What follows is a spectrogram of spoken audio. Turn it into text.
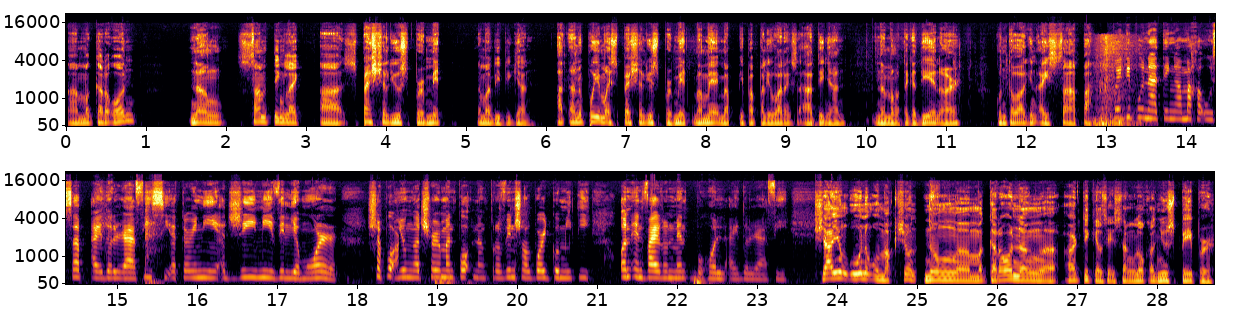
uh, magkaroon ng something like uh, special use permit na mabibigyan. At ano po yung mga special use permit? Mamaya ipapaliwanag sa atin yan ng mga taga-DNR kung tawagin ay SAPA. Pwede po nating uh, makausap, Idol Rafi, si Attorney uh, Jamie Villamor. Siya po yung uh, chairman po ng Provincial Board Committee on Environment Bohol, Idol Rafi. Siya yung unang umaksyon nung uh, magkaroon ng uh, article sa isang local newspaper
